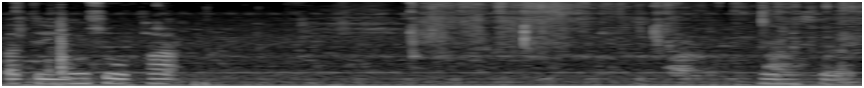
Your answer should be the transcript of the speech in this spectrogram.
Pati yung suka. Yun sarap.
